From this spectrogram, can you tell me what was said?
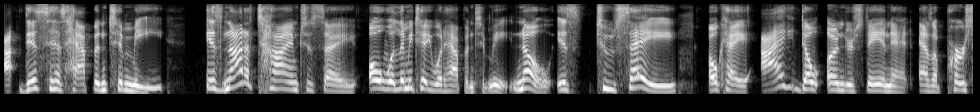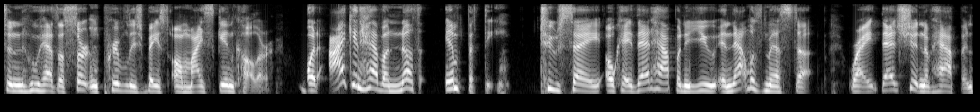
I, this has happened to me is not a time to say oh well let me tell you what happened to me no it's to say okay i don't understand that as a person who has a certain privilege based on my skin color but i can have enough empathy to say okay that happened to you and that was messed up right? That shouldn't have happened.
